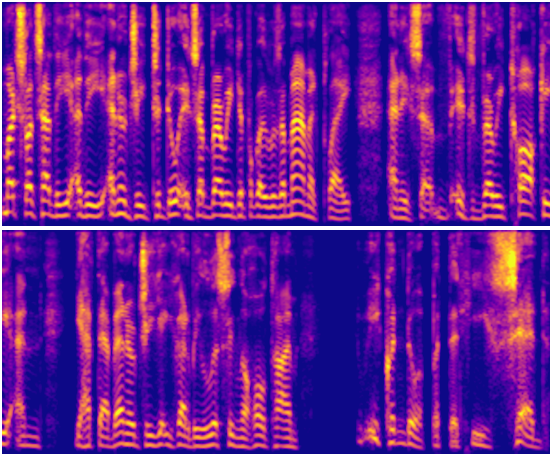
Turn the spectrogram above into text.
Much less have the the energy to do it. It's a very difficult. It was a mammoth play, and it's a, it's very talky, and you have to have energy. You got to be listening the whole time. He couldn't do it, but that he said,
